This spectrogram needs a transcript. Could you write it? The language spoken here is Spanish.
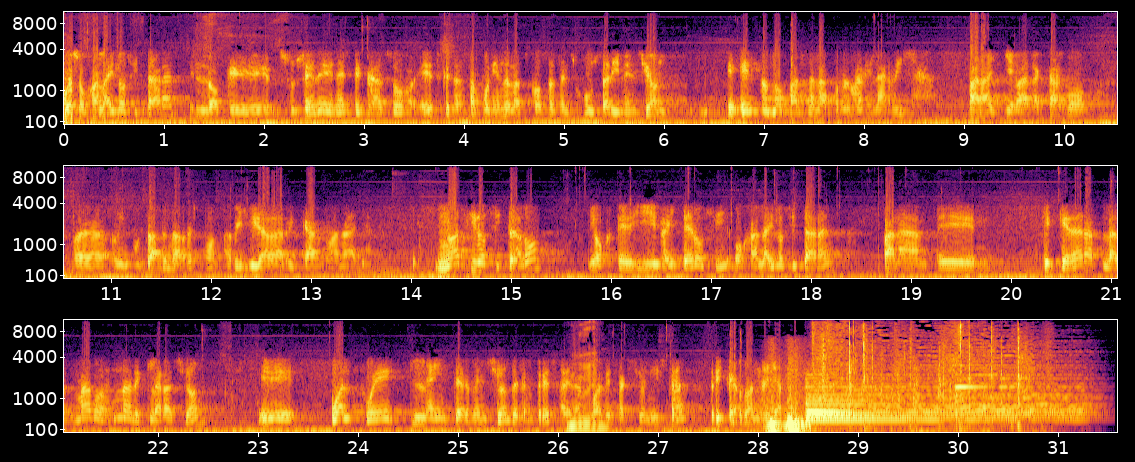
Pues ojalá y lo citaran. Lo que sucede en este caso es que no están poniendo las cosas en su justa dimensión. E, esto no pasa la prueba de la risa para llevar a cabo eh, o imputarle una responsabilidad a Ricardo Anaya. No ha sido citado y, eh, reitero, sí, ojalá y lo citaran para eh, que quedara plasmado en una declaración eh, cuál fue la intervención de la empresa de la cual es accionista Ricardo Anaya.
